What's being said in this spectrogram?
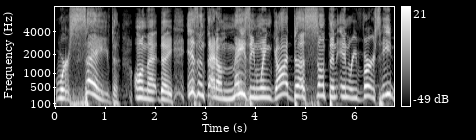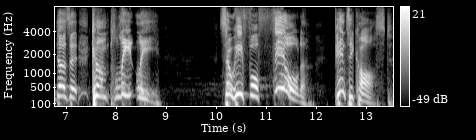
were saved on that day. Isn't that amazing? When God does something in reverse, He does it completely. So He fulfilled Pentecost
